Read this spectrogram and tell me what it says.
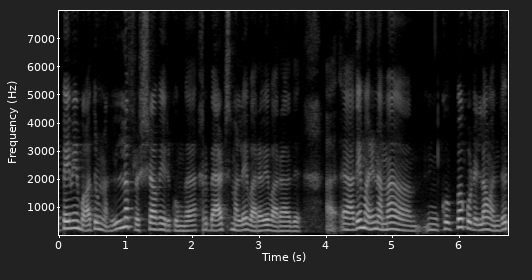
எப்பயுமே பாத்ரூம் நல்லா ஃப்ரெஷ்ஷாகவே இருக்குங்க. பேட் ஸ்மெல்லே வரவே வராது. அதே மாதிரி நம்ம குப்பை கூடெல்லாம் வந்து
